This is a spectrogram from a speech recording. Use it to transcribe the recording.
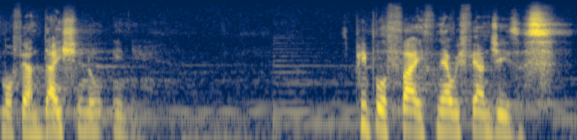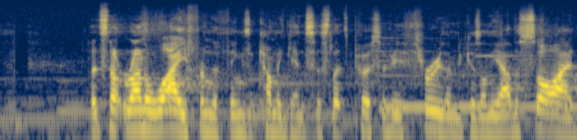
more foundational in you. As people of faith, now we found Jesus. Let's not run away from the things that come against us. Let's persevere through them because on the other side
